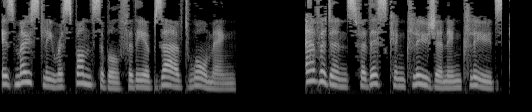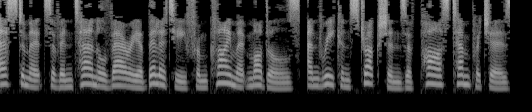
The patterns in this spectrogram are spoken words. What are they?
is mostly responsible for the observed warming. Evidence for this conclusion includes, estimates of internal variability from climate models, and reconstructions of past temperatures,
